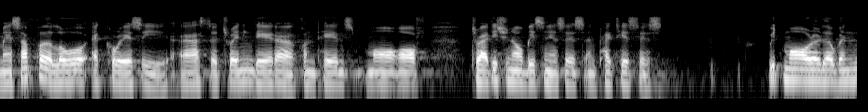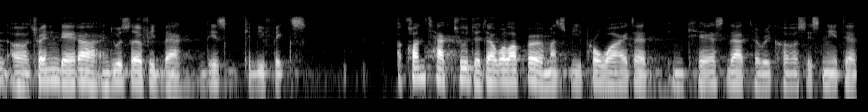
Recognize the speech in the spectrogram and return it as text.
may suffer lower accuracy as the training data contains more of traditional businesses and practices. With more relevant uh, training data and user feedback, this can be fixed. A contact to the developer must be provided in case that the recourse is needed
